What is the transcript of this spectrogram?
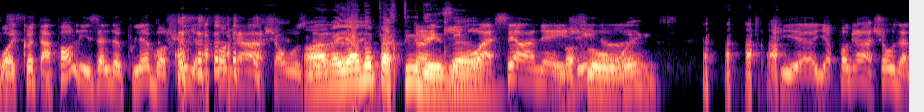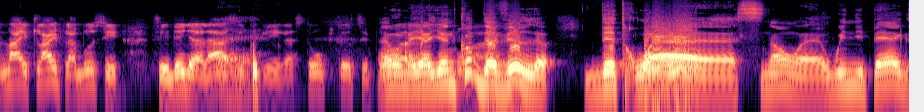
ouais, écoute, à part les ailes de poulet, Buffalo, il n'y a pas grand-chose. Ah, mais il y en a partout des ailes. un assez enneigé. Buffalo Wings. puis il euh, n'y a pas grand chose. Le nightlife là-bas, c'est dégueulasse. C'est tous les restos puis tout. Pas, ah ouais, mais il y, a une coupe de villes. Là. Détroit, euh, sinon euh, Winnipeg.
